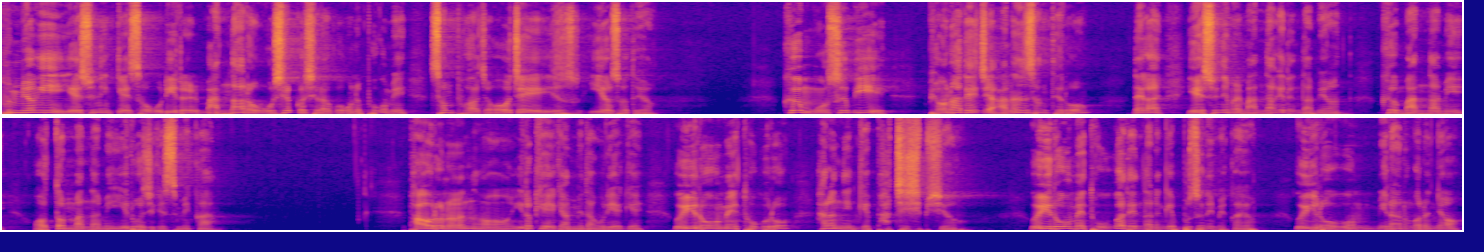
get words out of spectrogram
분명히 예수님께서 우리를 만나러 오실 것이라고 오늘 복음이 선포하죠. 어제에 이어서- 이어서도요. 그 모습이 변화되지 않은 상태로 내가 예수님을 만나게 된다면 그 만남이 어떤 만남이 이루어지겠습니까? 바울은 어, 이렇게 얘기합니다. 우리에게 의로움의 도구로 하느님께 바치십시오. 의로움의 도구가 된다는 게 무슨 의미일까요? 의로움이라는 거는요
